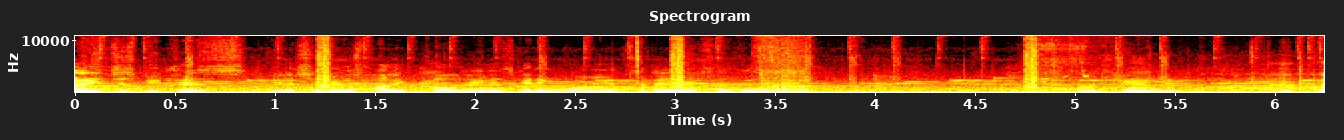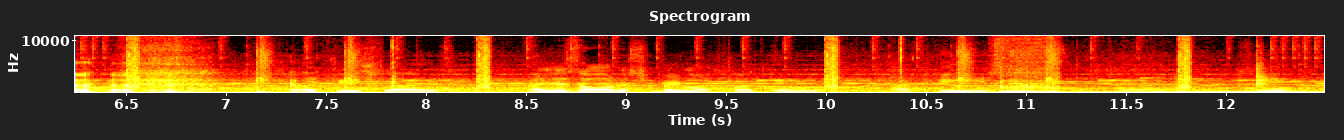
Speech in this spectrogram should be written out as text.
Probably just because yesterday was probably colder and it's getting warmer today or something. Fucking fuck these flies. I just don't want to spray my fucking my piece. See?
